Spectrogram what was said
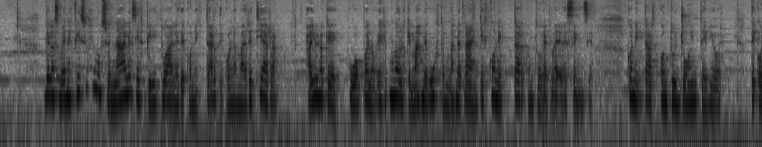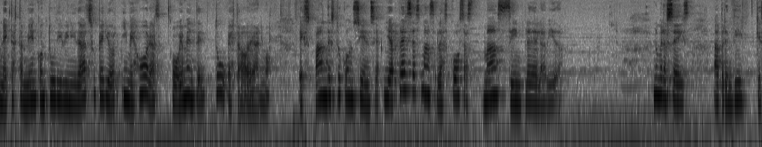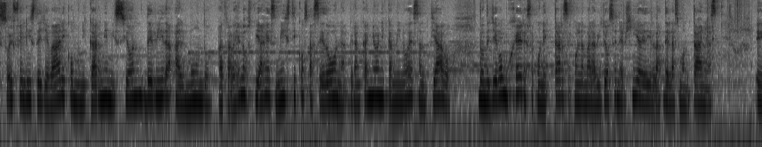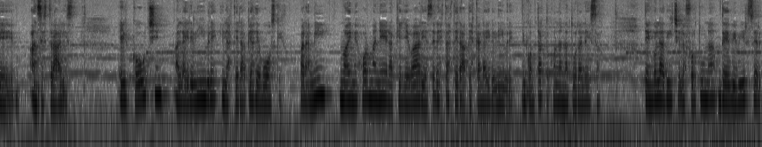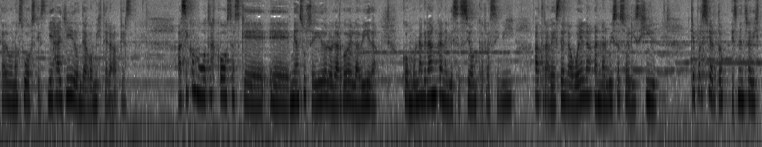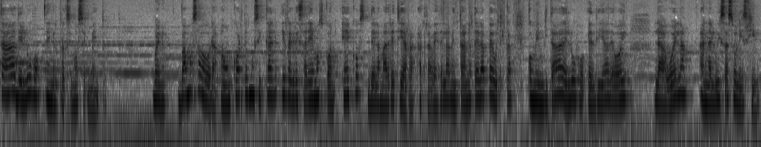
De los beneficios emocionales y espirituales de conectarte con la Madre Tierra, hay uno que, bueno, es uno de los que más me gustan y más me atraen, que es conectar con tu verdadera esencia, conectar con tu yo interior. Te conectas también con tu divinidad superior y mejoras, obviamente, tu estado de ánimo expandes tu conciencia y aprecias más las cosas más simples de la vida. Número 6. Aprendí que soy feliz de llevar y comunicar mi misión de vida al mundo a través de los viajes místicos a Sedona, Gran Cañón y Camino de Santiago, donde llevo mujeres a conectarse con la maravillosa energía de, las montañas eh, ancestrales el coaching al aire libre y las terapias de bosque. Para mí no hay mejor manera que llevar y hacer estas terapias que al aire libre, en contacto con la naturaleza. Tengo la dicha y la fortuna de vivir cerca de unos bosques y es allí donde hago mis terapias. Así como otras cosas que eh, me han sucedido a lo largo de la vida, como una gran canalización que recibí a través de la abuela Ana Luisa Solís Gil, que por cierto es mi entrevistada de lujo en el próximo segmento. Bueno, vamos ahora a un corte musical y regresaremos con Ecos de la Madre Tierra a través de la ventana terapéutica con mi invitada de lujo el día de hoy, la abuela Ana Luisa Solís Gil.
